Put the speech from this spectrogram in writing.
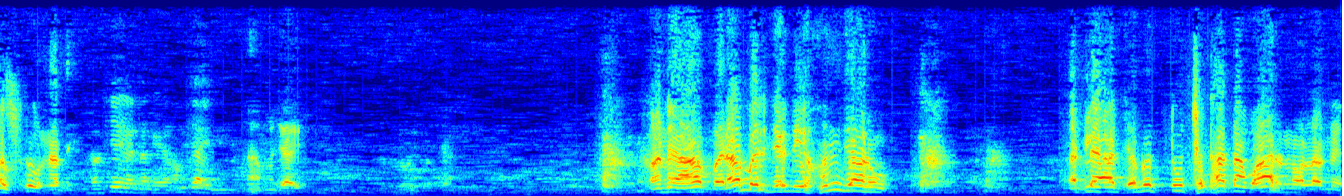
વસ્તુ નથી. અને આ બરાબર જેથી સમજાણું, એટલે આ જગત તુચ્છ થતા વાર ન લાગે.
